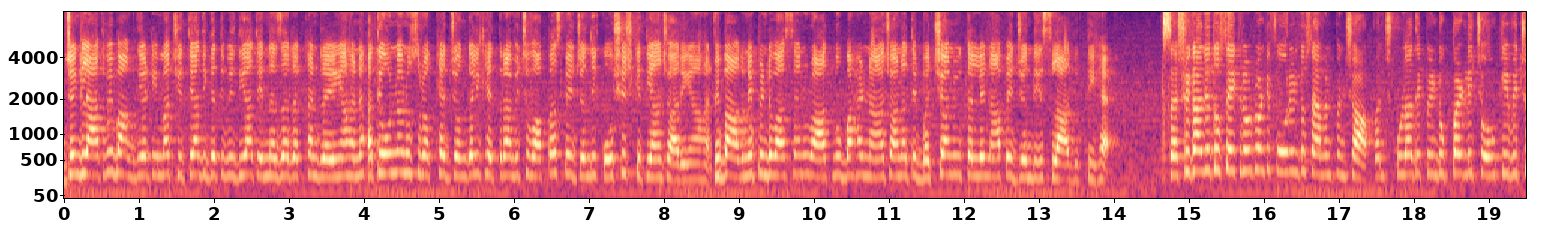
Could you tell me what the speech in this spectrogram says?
ਜੰਗਲਾਤ ਵਿਭਾਗ ਦੀਆਂ ਟੀਮਾਂ ਚੀਤਿਆਂ ਦੀ ਗਤੀਵਿਧੀਆਂ ਤੇ ਨਜ਼ਰ ਰੱਖਣ ਰਹੀਆਂ ਹਨ ਅਤੇ ਉਹਨਾਂ ਨੂੰ ਸੁਰੱਖਿਅਤ ਜੰਗਲੀ ਖੇਤਰਾਂ ਵਿੱਚ ਵਾਪਸ ਭੇਜਣ ਦੀ ਕੋਸ਼ਿਸ਼ ਕੀਤੀਆਂ ਜਾ ਰਹੀਆਂ ਹਨ। ਵਿਭਾਗ ਨੇ ਪਿੰਡ ਵਾਸੀਆਂ ਨੂੰ ਰਾਤ ਨੂੰ ਬਾਹਰ ਨਾ ਜਾਣ ਤੇ ਬੱਚਿਆਂ ਨੂੰ ਇਕੱਲੇ ਨਾ ਭੇਜਣ ਦੀ ਸਲਾਹ ਦਿੱਤੀ ਹੈ। ਸਤਿ ਸ਼੍ਰੀ ਅਕਾਲ ਜੀ, ਤੁਸੀਂ ਦੇਖ ਰਹੇ ਹੋ 24 ਪੰਜਾਬ। ਪੰਚਕੂਲਾ ਦੇ ਪਿੰਡ ਉੱਪਰਲੀ ਚੌਂਕੀ ਵਿੱਚ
